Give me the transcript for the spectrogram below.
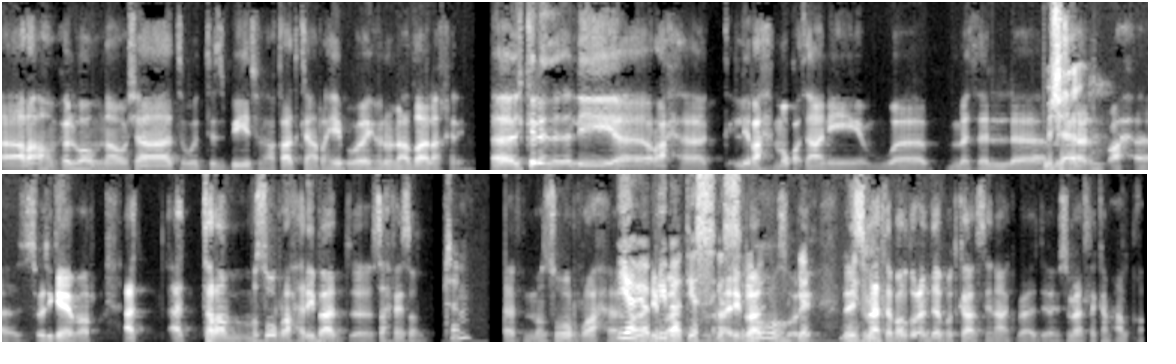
آرائهم حلوة ومناوشات والتثبيت في الحلقات كان رهيب ولا يهونون الأعضاء الآخرين. آه، كل اللي آه، راح آه، اللي راح موقع ثاني ومثل آه، مشعل. مشعل راح آه، Saudi Gamer ترى منصور راح Rebad آه، صح فيصل؟ سم منصور راح يا- يا Rebad، yes- yes، Rebad منصور. إيه. لاني سمعت له برضو عنده بودكاست هناك بعد يعني سمعت له كم حلقة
